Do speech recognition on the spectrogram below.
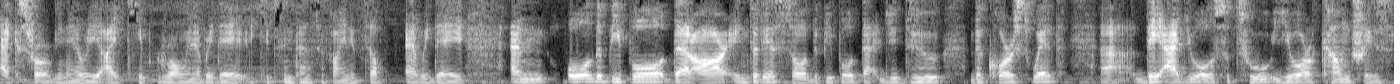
extraordinary. I keep growing every day. It keeps intensifying itself every day. And all the people that are into this, so the people that you do the course with, uh, they add you also to your country's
